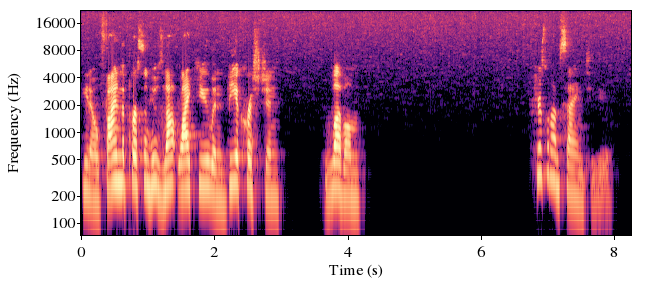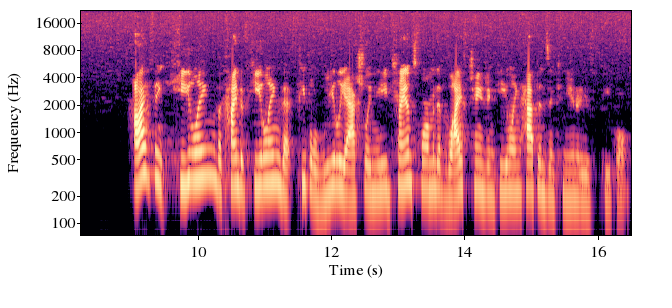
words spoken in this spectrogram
you know, find the person who's not like you and be a Christian. Love them. Here's what I'm saying to you. I think healing, the kind of healing that people really actually need, transformative, life-changing healing happens in communities of people.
